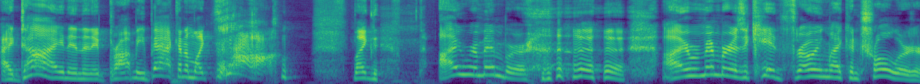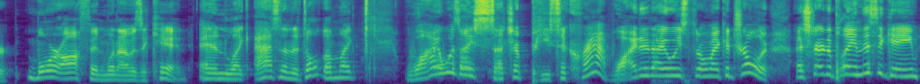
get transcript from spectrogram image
I died and then it brought me back and I'm like, like I remember I remember as a kid throwing my controller more often when I was a kid. And like as an adult, I'm like, why was I such a piece of crap? Why did I always throw my controller? I started playing this a game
